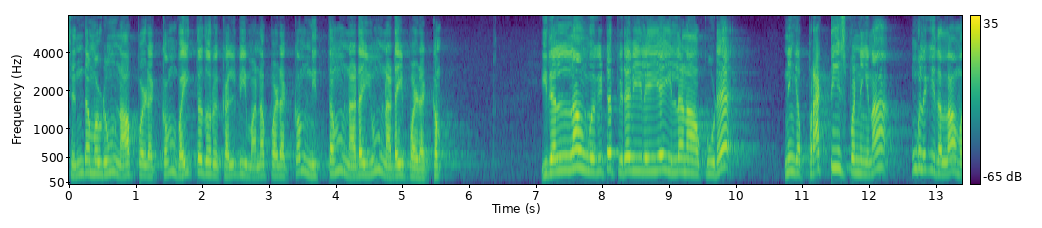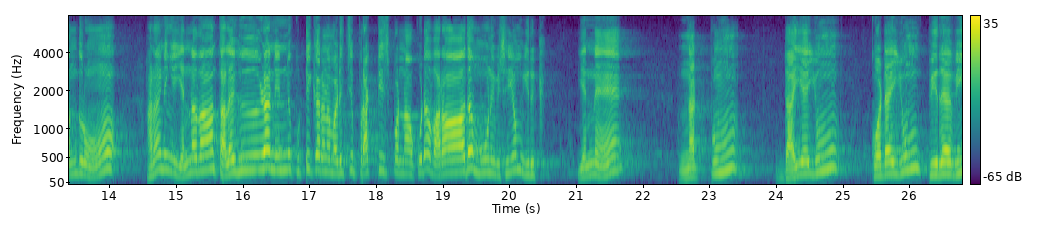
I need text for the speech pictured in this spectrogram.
செந்தமிழும் நாப்பழக்கம் வைத்ததொரு கல்வி மனப்பழக்கம் நித்தம் நடையும் நடைப்பழக்கம். இதெல்லாம் உங்ககிட்ட பிறவியிலேயே இல்லைனா கூட நீங்கள் ப்ராக்டிஸ் பண்ணிங்கன்னா உங்களுக்கு இதெல்லாம் வந்துடும் ஆனால் நீங்கள் என்னதான் தலைகீழாக நின்று குட்டிக்கரணம் அடித்து ப்ராக்டிஸ் பண்ணால் கூட வராத மூணு விஷயம் இருக்கு. என்ன? நட்பும் தயையும் கொடையும் பிறவி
